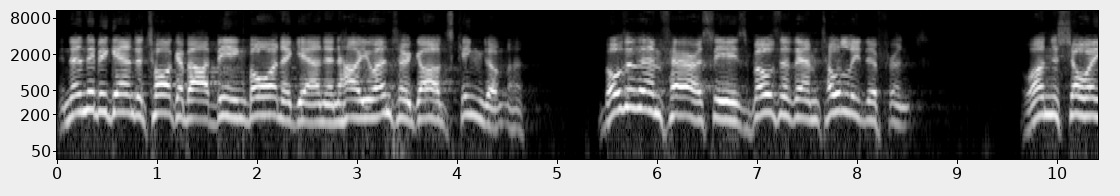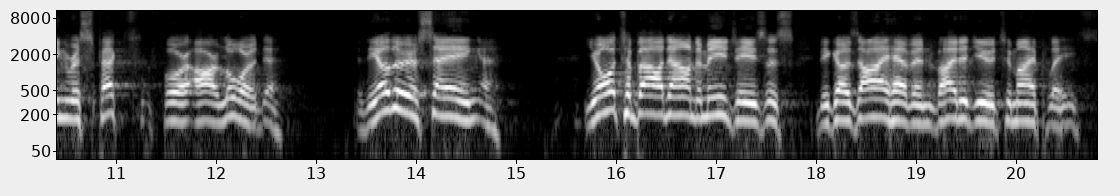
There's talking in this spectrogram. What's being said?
And then they began to talk about being born again and how you enter God's kingdom. Both of them Pharisees, both of them totally different. One showing respect for our Lord, the other saying, You ought to bow down to me, Jesus, because I have invited you to my place.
